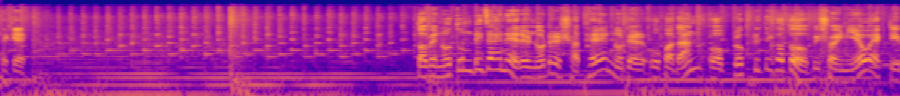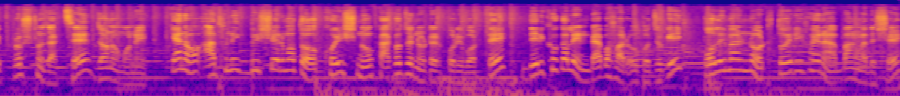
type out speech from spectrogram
থেকে। তবে নতুন ডিজাইনের নোটের সাথে নোটের উপাদান ও প্রকৃতিগত বিষয় নিয়েও একটি প্রশ্ন জাগছে জনমনে। কেন আধুনিক বিশ্বের মতো ক্ষয়িষ্ণু কাগজে নোটের পরিবর্তে দীর্ঘকালীন ব্যবহার উপযোগী পলিমার নোট তৈরি হয় না বাংলাদেশে?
